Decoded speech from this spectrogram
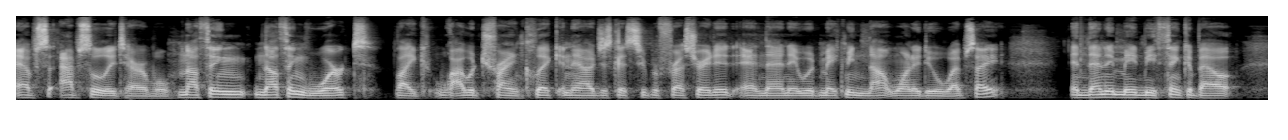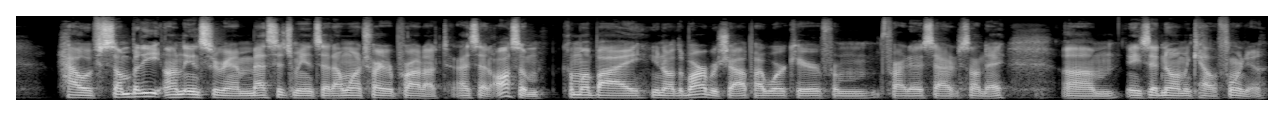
absolutely terrible. Nothing, nothing worked. Like I would try and click, and now I just get super frustrated, and then it would make me not want to do a website. And then it made me think about how if somebody on Instagram messaged me and said, "I want to try your product," I said, "Awesome, come on by." You know, the barbershop. I work here from Friday, to Saturday, Sunday. Um, and he said, "No, I'm in California."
